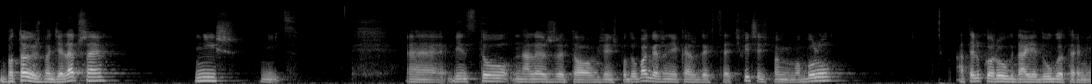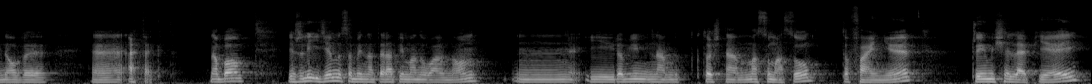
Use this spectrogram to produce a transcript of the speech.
bo to już będzie lepsze niż nic. E, więc tu należy to wziąć pod uwagę, że nie każdy chce ćwiczyć pomimo bólu, a tylko ruch daje długoterminowy e, efekt. No bo jeżeli idziemy sobie na terapię manualną mm, i robi nam ktoś tam masu masu, to fajnie, czujemy się lepiej,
